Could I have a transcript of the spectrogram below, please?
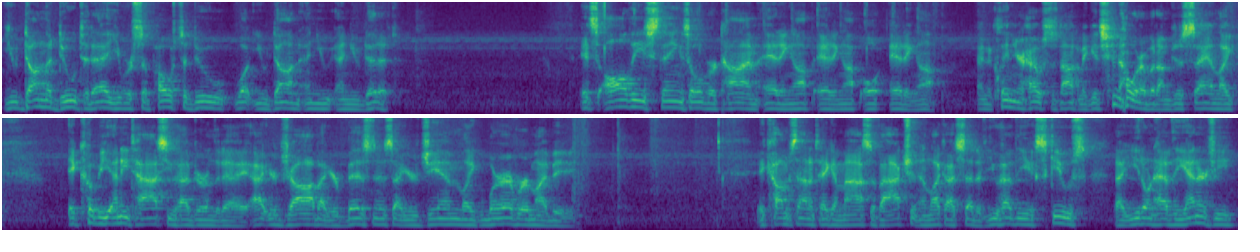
You done the do today. You were supposed to do what you done and you and you did it. It's all these things over time adding up, adding up, adding up. And cleaning your house is not going to get you nowhere, but I'm just saying like it could be any task you have during the day, at your job, at your business, at your gym, like wherever it might be. It comes down to taking massive action. And like I said, if you have the excuse that you don't have the energy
